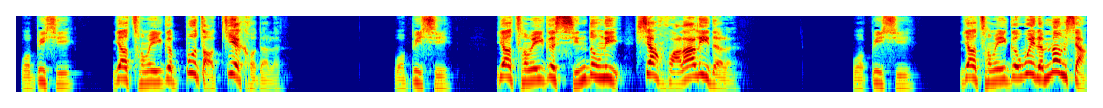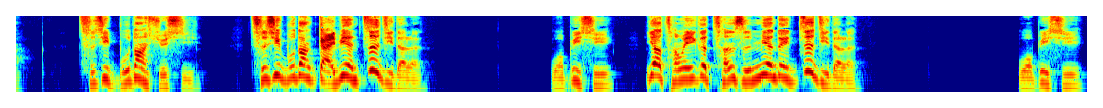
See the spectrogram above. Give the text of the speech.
我必须要成为一个不找借口的人，我必须要成为一个行动力像法拉利的人，我必须要成为一个为了梦想持续不断学习、持续不断改变自己的人。我必须要成为一个诚实面对自己的人。我必须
